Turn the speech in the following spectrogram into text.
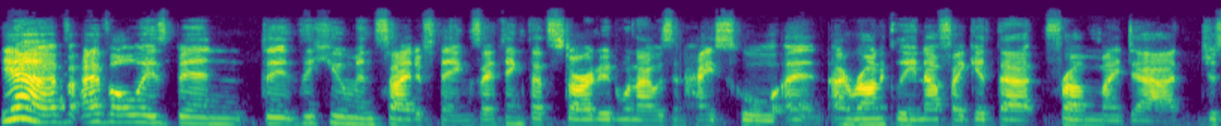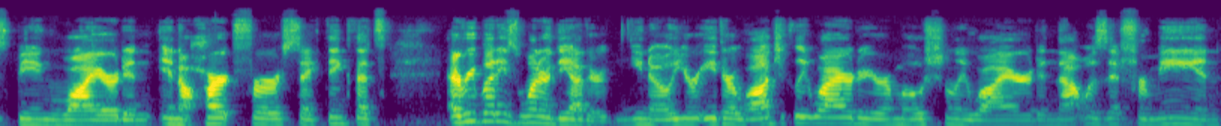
Yeah, I've, I've always been the the human side of things. I think that started when I was in high school. And ironically enough, I get that from my dad, just being wired in, in a heart first. I think that's everybody's one or the other. You know, you're either logically wired or you're emotionally wired. And that was it for me. And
